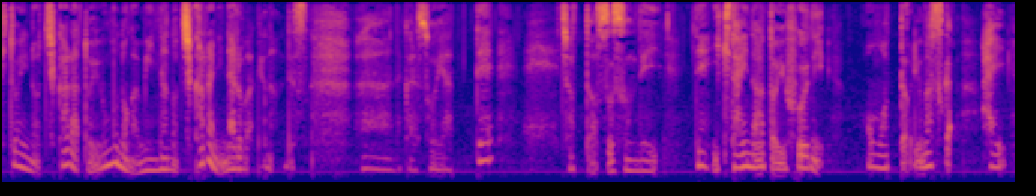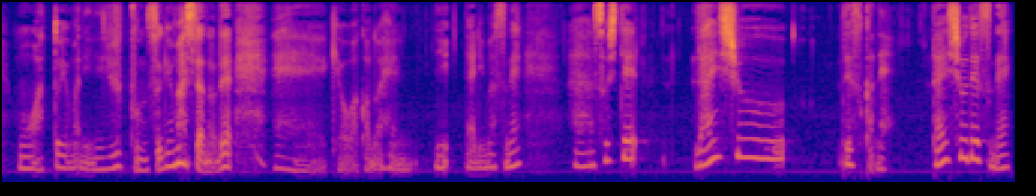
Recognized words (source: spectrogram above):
一人の力というものがみんなの力になるわけなんです。だからそうやって、えー、ちょっと進んでい、ね、いきたいなというふうに思っておりますが、はい、もうあっという間に20分過ぎましたので、えー、今日はこの辺になりますね。あそして来週ですかね。来週ですね、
